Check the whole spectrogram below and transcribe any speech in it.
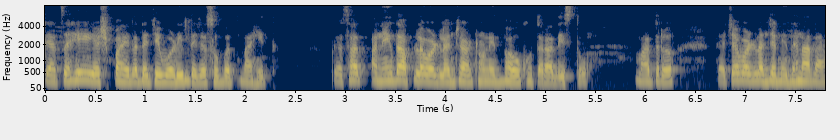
त्याचं हे यश पाहायला त्याचे वडील त्याच्यासोबत नाहीत. प्रसाद अनेकदा आपल्या वडिलांच्या आठवणीत भावूक होताना दिसतो. मात्र त्याच्या वडिलांच्या निधनाला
